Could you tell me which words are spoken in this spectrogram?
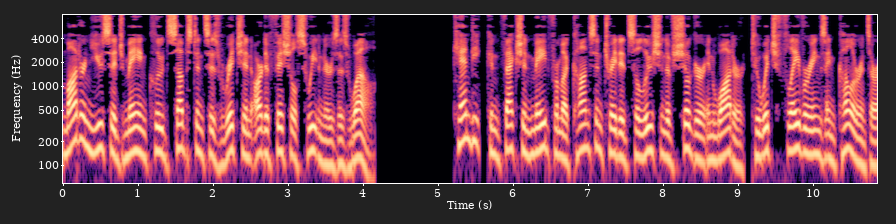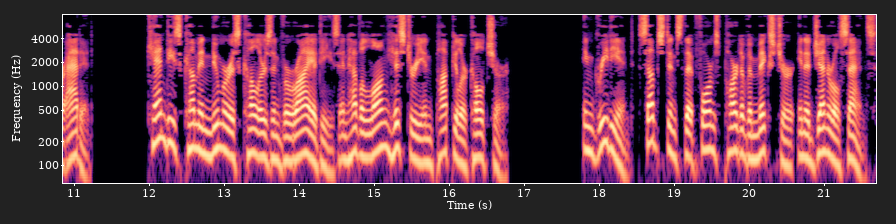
Modern usage may include substances rich in artificial sweeteners as well. Candy – confection made from a concentrated solution of sugar in water, to which flavorings and colorants are added. Candies come in numerous colors and varieties and have a long history in popular culture. Ingredient – substance that forms part of a mixture in a general sense.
